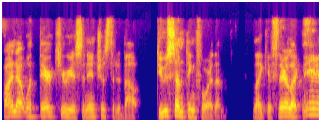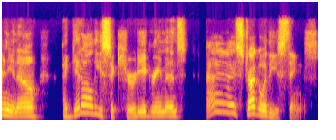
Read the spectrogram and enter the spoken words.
find out what they're curious and interested about, do something for them. Like if they're like, man, you know, I get all these security agreements and I struggle with these things.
